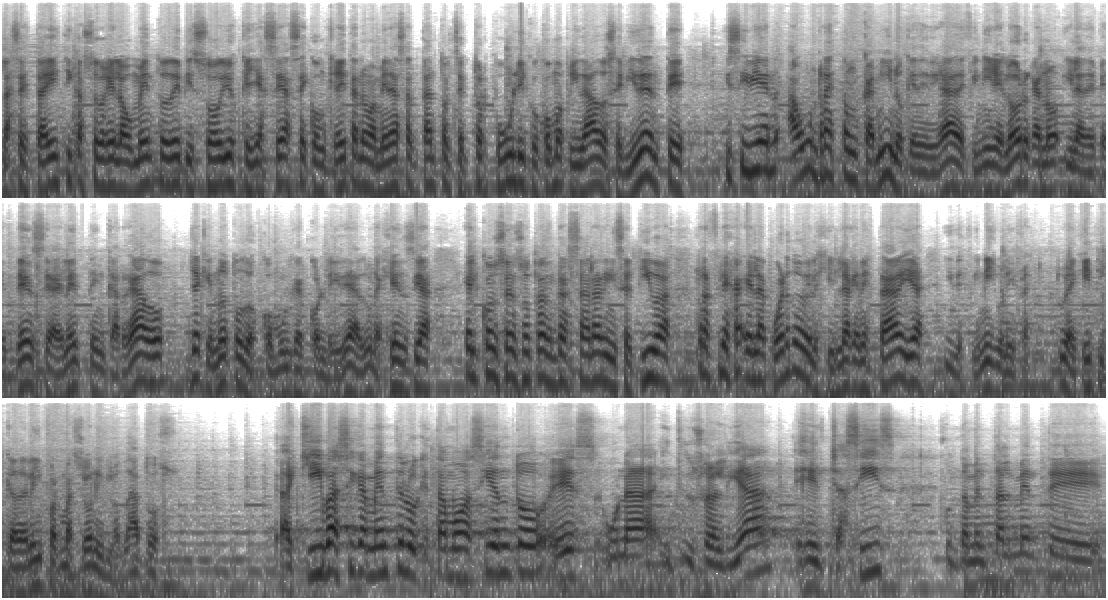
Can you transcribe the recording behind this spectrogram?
Las estadísticas sobre el aumento de episodios que ya sea se concretan o amenazan tanto al sector público como privado es evidente, y si bien aún resta un camino que deberá definir el órgano y la dependencia del ente encargado, ya que no todos comulgan con la idea de una agencia, el consenso transversal a la iniciativa refleja el acuerdo de legislar en esta área y definir una infraestructura crítica de la información y los datos. Aquí básicamente lo que estamos haciendo es una institucionalidad, es el chasis, fundamentalmente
